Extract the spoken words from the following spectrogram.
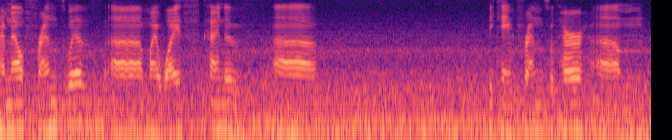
I'm now friends with. Uh, my wife kind of uh, became friends with her. Um,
